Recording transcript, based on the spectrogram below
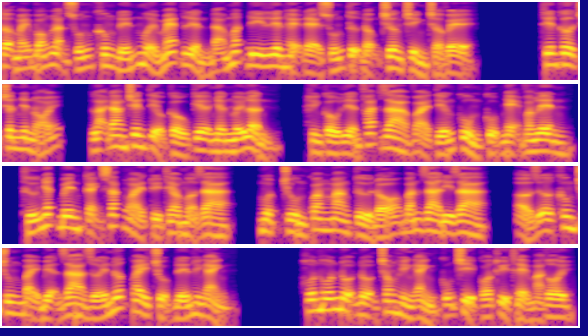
Thợ máy bóng lặn xuống không đến mười mét liền đã mất đi liên hệ đẻ xuống tự động chương trình trở về. Thiên cơ chân nhân nói, lại đang trên tiểu cầu kia nhân mấy lần, hình cầu liền phát ra vài tiếng cùm cụm nhẹ vang lên, thứ nhất bên cạnh sắc ngoài tùy theo mở ra, một chùm quang mang từ đó bắn ra đi ra, ở giữa không trung bảy biện ra dưới nước quay chụp đến hình ảnh hôn hôn độn độn trong hình ảnh cũng chỉ có thủy thể mà thôi,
